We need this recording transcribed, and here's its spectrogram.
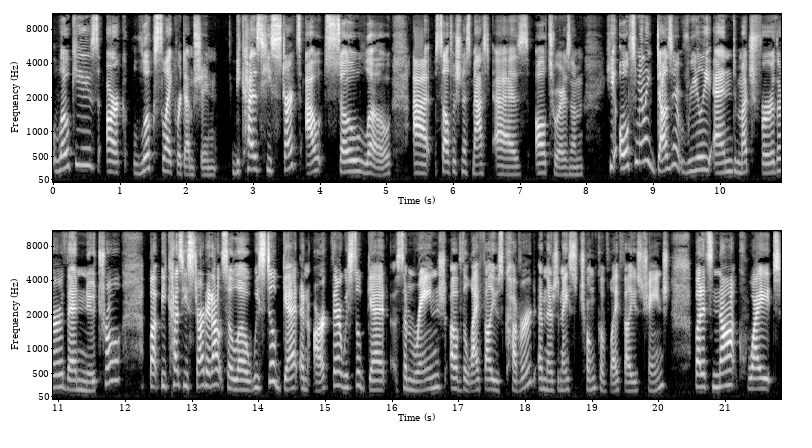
Loki's arc looks like redemption, because he starts out so low at selfishness masked as altruism, he ultimately doesn't really end much further than neutral. But because he started out so low, we still get an arc there. We still get some range of the life values covered, and there's a nice chunk of life values changed, but it's not quite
